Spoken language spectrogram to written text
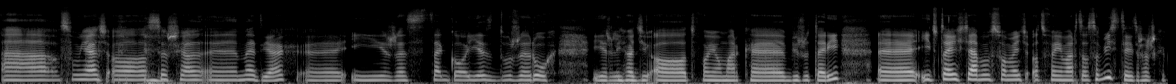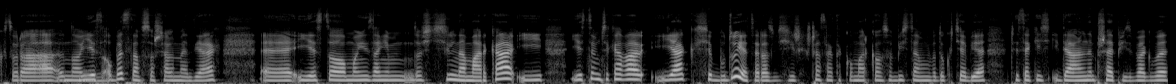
A wspomniałaś o social e, mediach e, i że z tego jest duży ruch, jeżeli chodzi o twoją markę biżuterii. E, I tutaj chciałabym wspomnieć o twojej marce osobistej troszeczkę, która no, Mhm. jest obecna w social mediach i jest to moim zdaniem dość silna marka i jestem ciekawa, jak się buduje teraz w dzisiejszych czasach taką markę osobistą według ciebie, czy jest jakiś idealny przepis, bo jakby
